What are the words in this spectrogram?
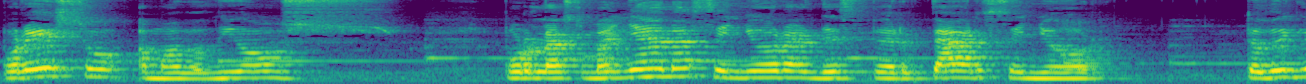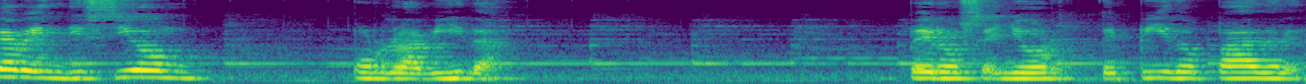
Por eso, amado Dios, por las mañanas, Señor, al despertar, Señor, te doy la bendición por la vida. Pero, Señor, te pido, Padre,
